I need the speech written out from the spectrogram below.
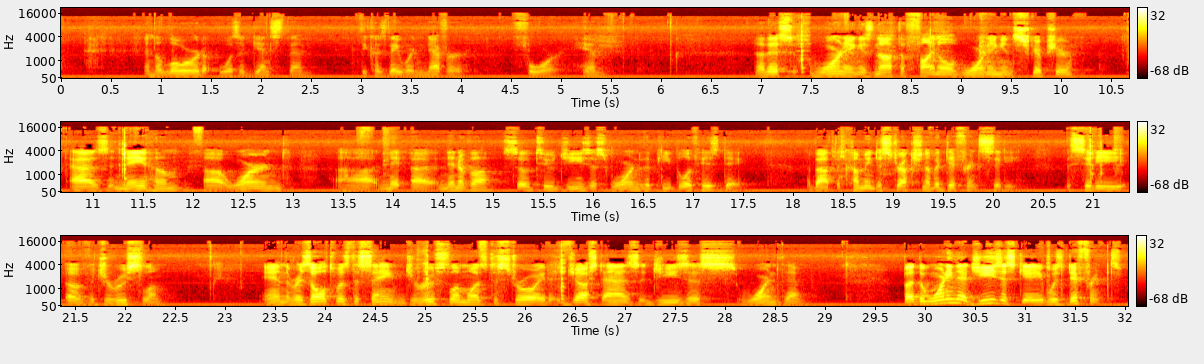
and the Lord was against them because they were never for him. Now, this warning is not the final warning in Scripture. As Nahum uh, warned uh, uh, Nineveh, so too Jesus warned the people of his day about the coming destruction of a different city, the city of Jerusalem. And the result was the same. Jerusalem was destroyed just as Jesus warned them. But the warning that Jesus gave was different.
